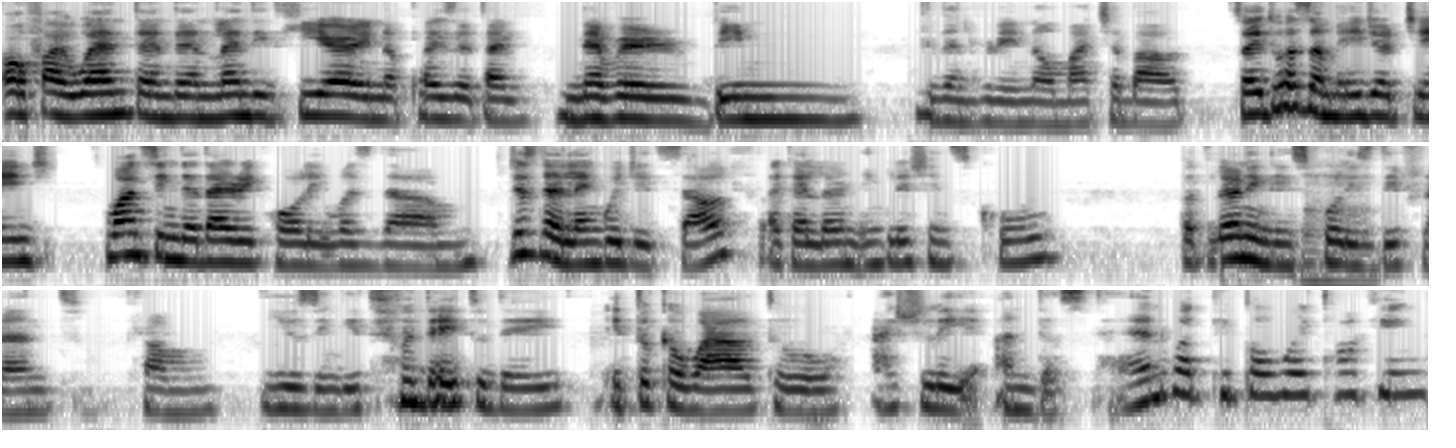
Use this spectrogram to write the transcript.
off I went and then landed here in a place that I've never been, didn't really know much about. So it was a major change. One thing that I recall it was the um, just the language itself. Like I learned English in school, but learning in school mm-hmm. is different from using it day to day. It took a while to actually understand what people were talking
